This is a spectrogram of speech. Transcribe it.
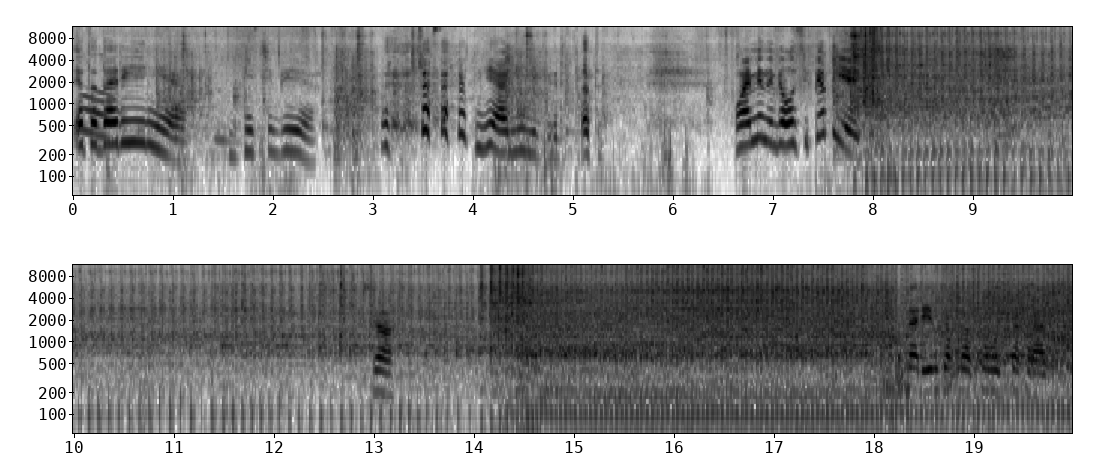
Это Дарине, не тебе. Мне Амине, говорит, надо. У Амины велосипед есть. Все. Даринка проснулась как раз.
